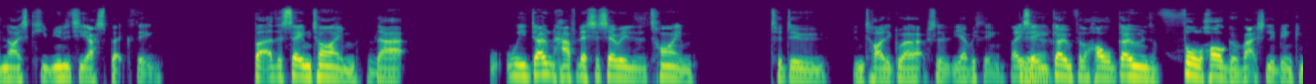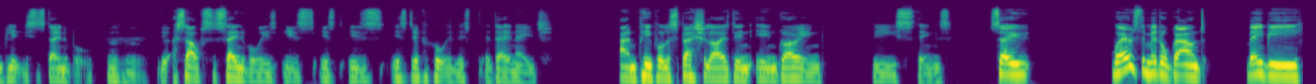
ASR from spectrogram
nice community aspect thing, but at the same time Mm. that we don't have necessarily the time to do entirely grow absolutely everything. Like you say, you're going for the whole, going the full hog of actually being completely sustainable Mhm. self-sustainable is is is is is difficult in this day and age, and people are specialised in in growing these things. So, where is the middle ground? Maybe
